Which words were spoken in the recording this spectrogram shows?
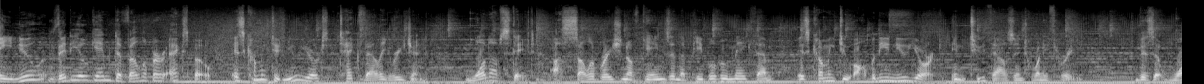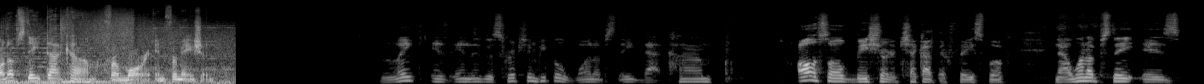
A new video game developer expo is coming to New York's Tech Valley region. One Upstate, a celebration of games and the people who make them, is coming to Albany, New York in 2023. Visit oneupstate.com for more information. link is in the description, people. OneUpstate.com. Also, be sure to check out their Facebook. Now, One Upstate is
